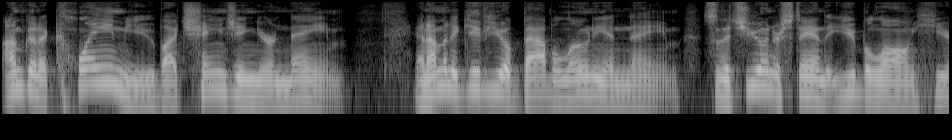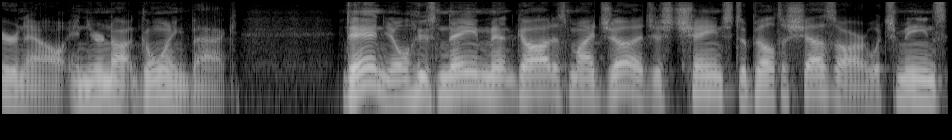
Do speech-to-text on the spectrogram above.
I'm going to claim you by changing your name. And I'm going to give you a Babylonian name so that you understand that you belong here now and you're not going back. Daniel, whose name meant God is my judge, is changed to Belteshazzar, which means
